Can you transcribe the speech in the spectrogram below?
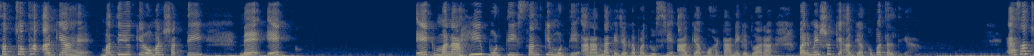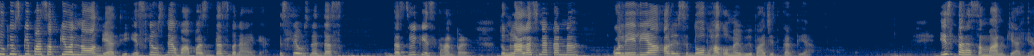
सब चौथा आज्ञा है। मध्य युग की रोमन शक्ति ने एक एक मनाही मूर्ति, संत की मूर्ति आराधना की जगह पर दूसरी आज्ञा को हटाने के द्वारा परमेश्वर की आज्ञा को बदल दिया। ऐसा चूँकि उसके पास अब केवल नौ आज्ञा थी, इसलिए उसने वापस दस बनाया गया। इसलिए उसने दस, दसवें के स्थान पर तुम लालच न करना, को ले लिया और इसे दो भागों में विभाजित कर दिया। इस तरह सम्मान किया गया।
